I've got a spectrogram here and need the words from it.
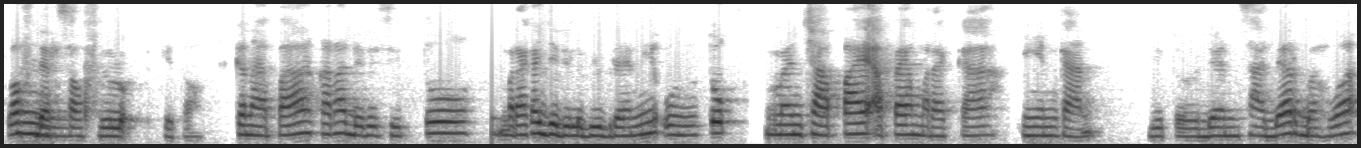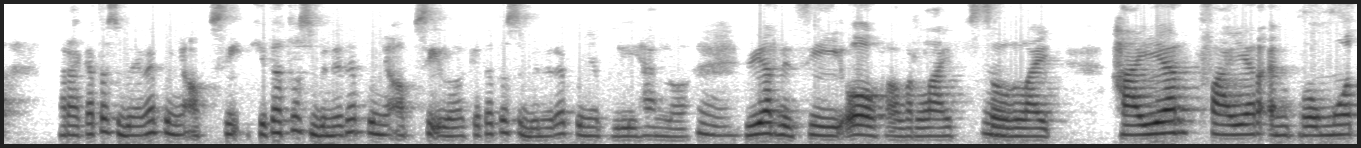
love Hmm. themselves dulu gitu. Kenapa? Karena dari situ mereka jadi lebih berani untuk mencapai apa yang mereka inginkan gitu dan sadar bahwa mereka tuh sebenarnya punya opsi. Kita tuh sebenarnya punya opsi loh. Kita tuh sebenarnya punya pilihan loh. Hmm. We are the CEO of our life. So like hire, fire, and promote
